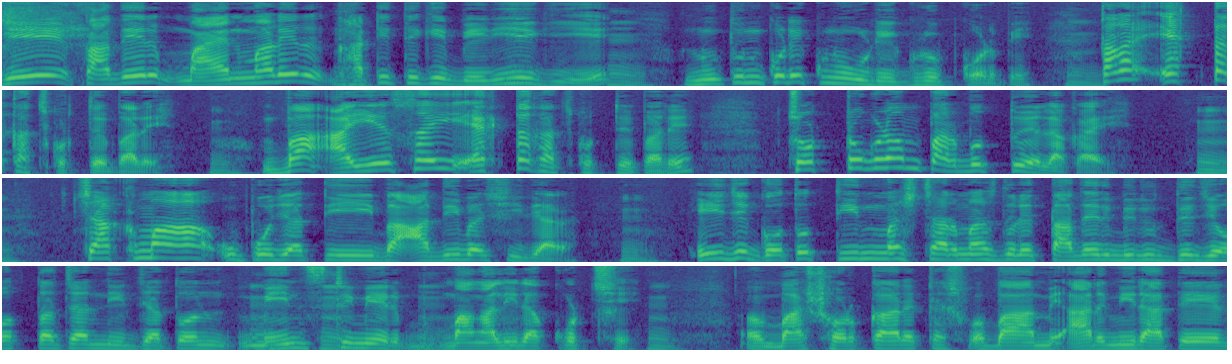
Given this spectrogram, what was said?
যে তাদের মায়ানমারের ঘাঁটি থেকে বেরিয়ে গিয়ে নতুন করে কোনো রিগ্রুপ করবে। তারা একটা কাজ করতে পারে বা আইএসআই একটা কাজ করতে পারে চট্টগ্রাম পার্বত্য এলাকায়। চাকমা উপজাতি বা আদিবাসীরা। এই যে গত তিন মাস চার মাস ধরে তাদের বিরুদ্ধে যে অত্যাচার নির্যাতন মেইন স্ট্রিমের বাঙালিরা করছে বা সরকার একটা বা আমি আর্মি রাতের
